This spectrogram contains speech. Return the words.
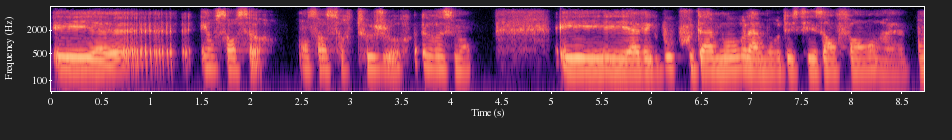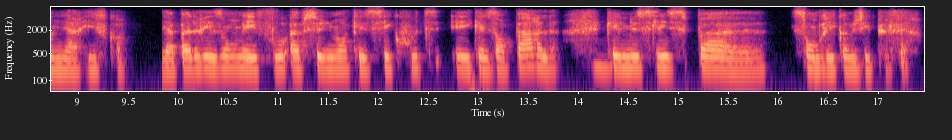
et, euh, et on s'en sort. On s'en sort toujours, heureusement et avec beaucoup d'amour, l'amour de ses enfants, euh, on y arrive quoi. Il n'y a pas de raison, mais il faut absolument qu'elles s'écoutent et qu'elles en parlent, mmh. qu'elles ne se laissent pas euh, sombrer comme j'ai pu le faire.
